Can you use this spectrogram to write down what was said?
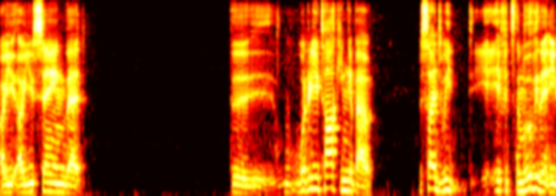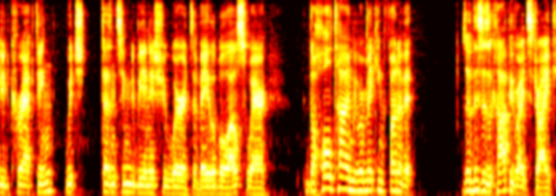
Are you are you saying that the what are you talking about? Besides, we if it's the movie that needed correcting, which doesn't seem to be an issue where it's available elsewhere, the whole time you were making fun of it. So this is a copyright strike,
